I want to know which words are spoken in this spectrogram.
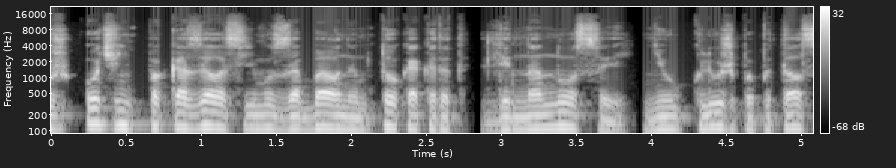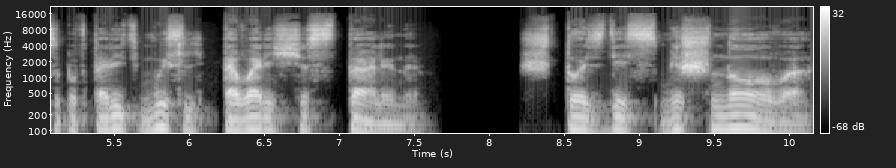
Уж очень показалось ему забавным то, как этот длинноносый неуклюже попытался повторить мысль товарища Сталина. «Что здесь смешного?»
